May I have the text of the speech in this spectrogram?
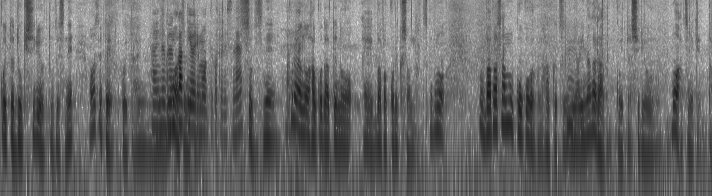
こういった土器資料とですね合わせてこういったアイヌのアイヌ文化も集めている器よりもってことですね。そうですね。これはあの函館の、えー、馬場コレクションなんですけども馬場さんも考古学の発掘やりながら、こういった資料も集めていった、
